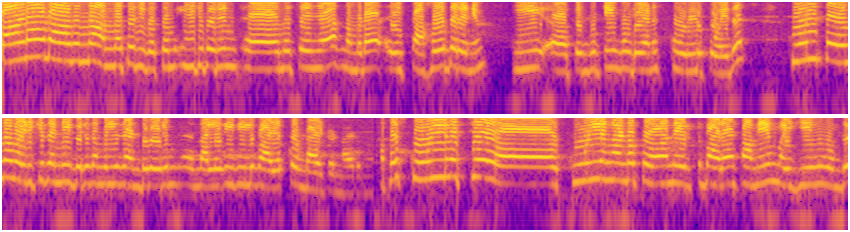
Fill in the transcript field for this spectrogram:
കാണാതാകുന്ന അന്നത്തെ ദിവസം ഇരുവരും എന്ന് വെച്ച് കഴിഞ്ഞാൽ നമ്മുടെ ഈ സഹോദരനും ഈ പെൺകുട്ടിയും കൂടിയാണ് സ്കൂളിൽ പോയത്. സ്കൂളിൽ പോകുന്ന വഴിക്ക് തന്നെ ഇവർ തമ്മിൽ രണ്ടുപേരും നല്ല രീതിയിൽ വഴക്കുണ്ടായിട്ടുണ്ടായിരുന്നു. അപ്പൊ സ്കൂളിൽ വെച്ച് സ്കൂളിൽ എങ്ങാണ്ട് പോകാൻ നേരത്ത് വരാൻ സമയം വൈകിയത് കൊണ്ട്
